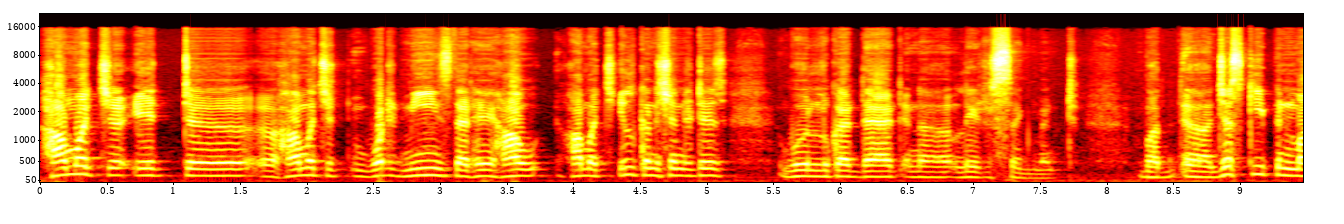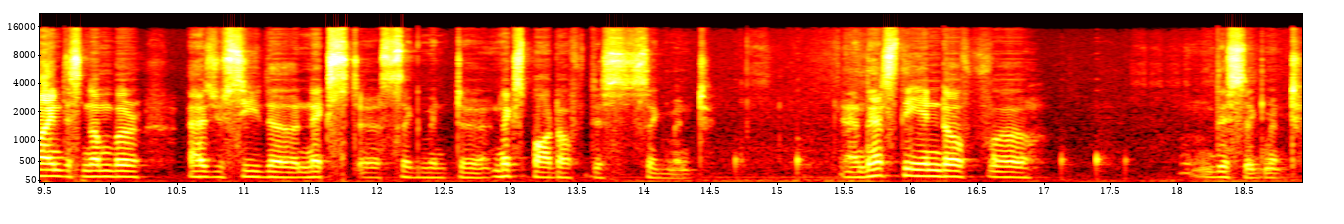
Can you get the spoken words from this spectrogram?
How much it uh, how much it what it means that hey how how much ill conditioned it is we'll look at that in a later segment. But uh, just keep in mind this number as you see the next uh, segment uh, next part of this segment. And that's the end of uh, this segment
